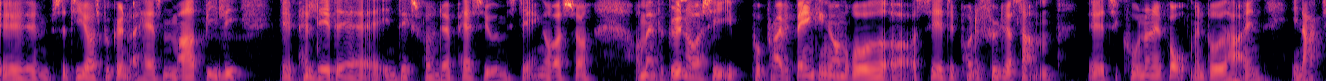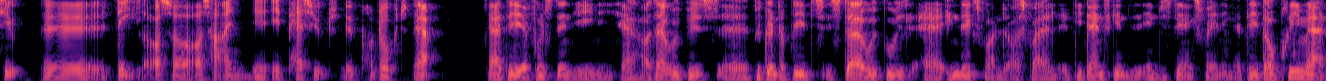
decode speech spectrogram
Øh, så de er også begyndt at have sådan en meget billig øh, palette af indeksfonde og passive investeringer også. Og, og man begynder også i, på private banking området at, at sætte porteføljer sammen, øh, til kunderne, hvor man både har en, en aktiv øh, del, og så også har en, øh, et passivt øh, produkt. Ja. Ja, det er jeg fuldstændig enig i. Ja, og der er udbydes, øh, begyndt at blive et, et større udbud af indeksfonde, også for alle de danske investeringsforeninger. Det er dog primært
